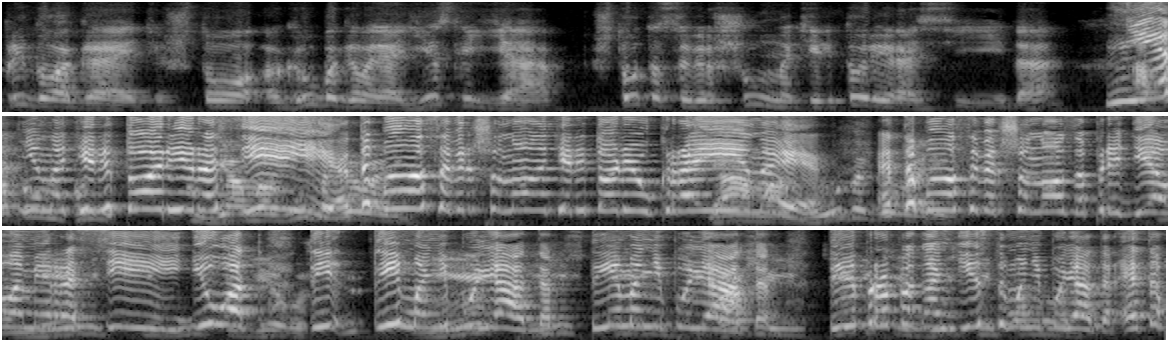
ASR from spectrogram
предлагаете, что, грубо говоря, если я что-то совершу на территории России, да? Нет, потом не на территории Я России! Это было совершено на территории Украины! Это было совершено за пределами Не России! Идиот! девушка. Ты, ты манипулятор! Ты манипулятор! Ты пропагандист и манипулятор! Это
